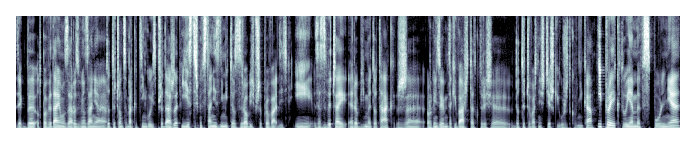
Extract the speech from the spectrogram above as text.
jakby odpowiadają za rozwiązania dotyczące marketingu i sprzedaży i jesteśmy w stanie z nimi to zrobić, przeprowadzić. I zazwyczaj robimy to tak, że organizujemy taki warsztat, który się dotyczy właśnie ścieżki użytkownika i projektujemy wspólnie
